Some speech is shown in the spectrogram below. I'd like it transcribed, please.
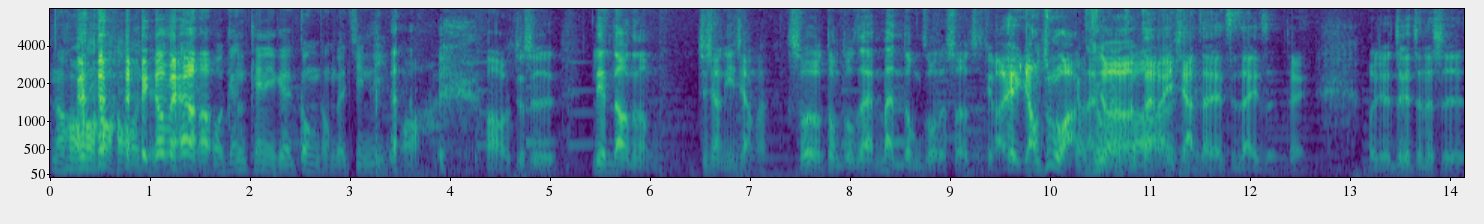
哦，有没有？我跟 Kenny 一个共同的经历哇。哦，就是练到那种，就像你讲了，所有动作在慢动作的时候，只听到“哎，咬住啊”，那就再来一下，再来一次，再来一次。对，我觉得这个真的是。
